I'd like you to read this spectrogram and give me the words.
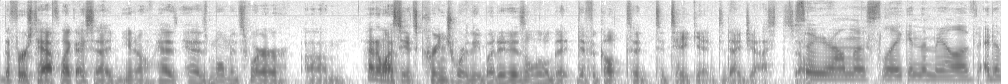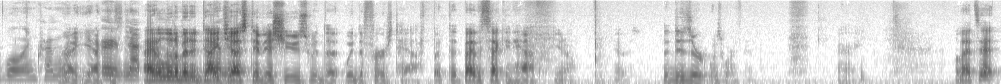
the first half, like I said, you know, has has moments where um, I don't want to say it's cringeworthy, but it is a little bit difficult to, to take in, to digest. So you're almost like in the middle of edible and crummy. Right, yeah, I had a little bit of digestive issues with the with the first half, but the, by the second half, you know, it was, the dessert was worth it. Well, that's it.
